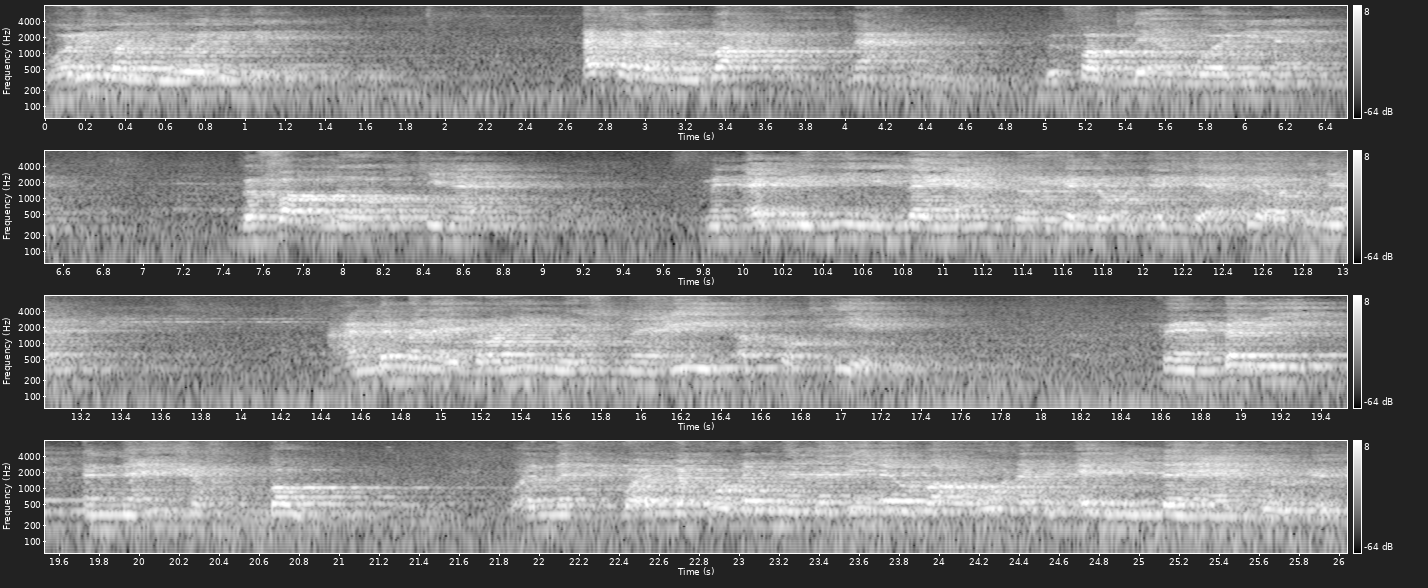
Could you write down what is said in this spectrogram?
ورضا لوالده افلا نضحي؟ بفضل أموالنا بفضل وقتنا من أجل دين الله عز وجل ومن أجل آخرتنا علمنا إبراهيم وإسماعيل التضحية. فينبغي أن نعيش في الضوء وأن نكون من الذين يضحون من أجل الله عز وجل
